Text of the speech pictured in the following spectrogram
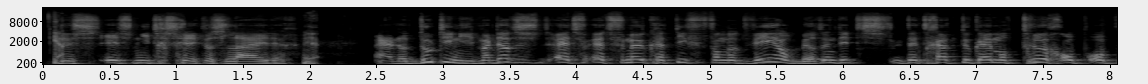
Dus is niet geschikt als leider. Ja. Ja, dat doet hij niet. Maar dat is het, het verneukeratieve van dat wereldbeeld. En dit, is, dit gaat natuurlijk helemaal terug op, op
